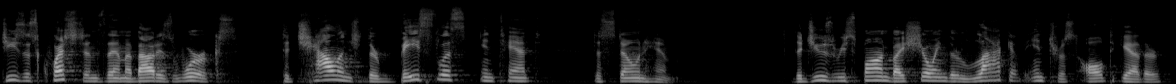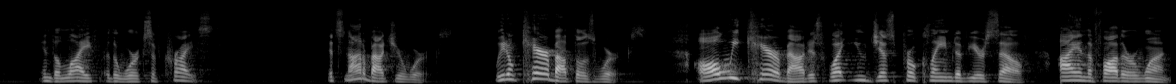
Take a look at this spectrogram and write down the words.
Jesus questions them about his works to challenge their baseless intent to stone him. The Jews respond by showing their lack of interest altogether in the life or the works of Christ. It's not about your works. We don't care about those works. All we care about is what you just proclaimed of yourself I and the Father are one.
